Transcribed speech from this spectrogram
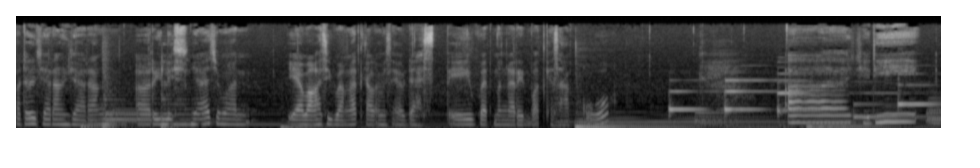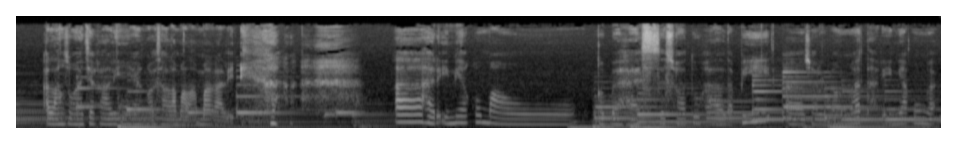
padahal jarang-jarang uh, rilisnya, cuman ya makasih banget kalau misalnya udah stay buat dengerin podcast aku. Uh, jadi langsung aja kali ya nggak usah lama-lama kali. Uh, hari ini aku mau ngebahas sesuatu hal tapi uh, sorry banget hari ini aku nggak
